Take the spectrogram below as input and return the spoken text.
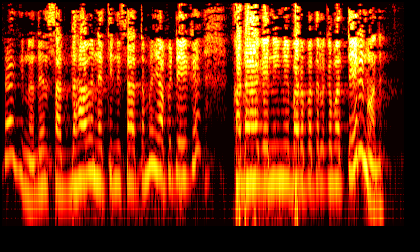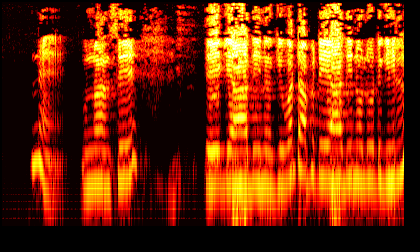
රකින දැන් සද්ධාව නැති නිසාතම අපිට ඒක කඩා ගැනීමේ බරපතලකමත් තේරෙනවාද? නෑ. උන්වහන්සේ ඒගේ ආදීන කිවට අපිට ආදීන ඔලුවට ගිහිල්ල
